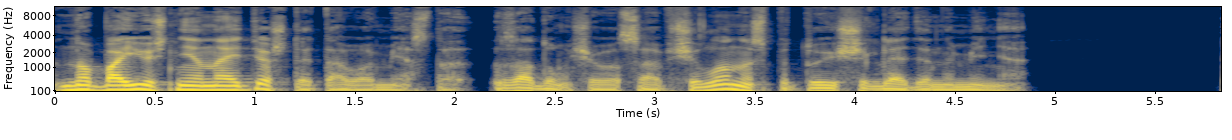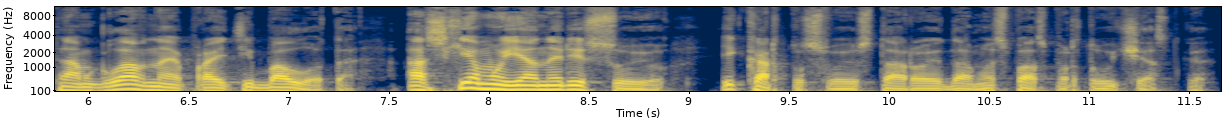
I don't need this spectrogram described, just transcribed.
но, боюсь, не найдешь ты того места, задумчиво сообщил он, испытующе глядя на меня. Там главное пройти болото, а схему я нарисую и карту свою старую дам из паспорта участка.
